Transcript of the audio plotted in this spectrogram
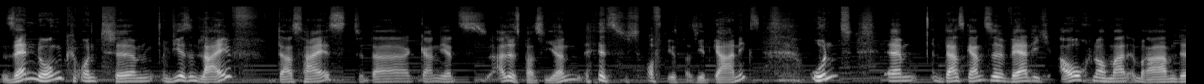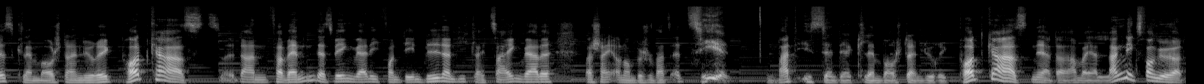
Sendung. Und ähm, wir sind live das heißt, da kann jetzt alles passieren. Es hoffentlich es passiert gar nichts. Und ähm, das Ganze werde ich auch nochmal im Rahmen des Klemmbaustein Lyrik Podcasts äh, dann verwenden. Deswegen werde ich von den Bildern, die ich gleich zeigen werde, wahrscheinlich auch noch ein bisschen was erzählen. Was ist denn der Klemmbaustein Lyrik Podcast? Ja, da haben wir ja lang nichts von gehört.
